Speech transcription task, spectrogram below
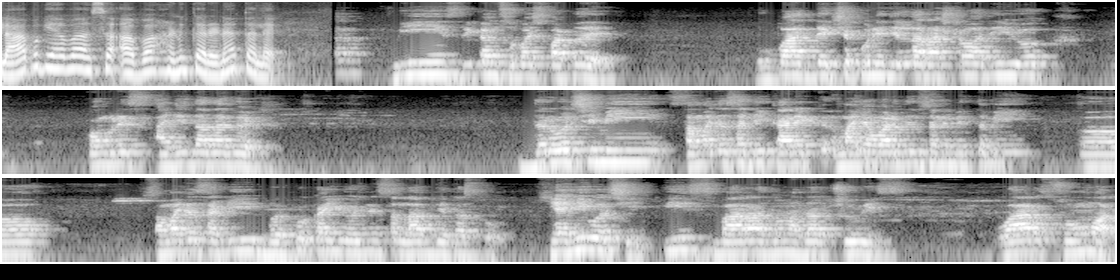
लाभ घ्यावा असं आवाहन करण्यात आलंय. मी श्रीकांत सुभाष पाटोळे उपाध्यक्ष पुणे जिल्हा राष्ट्रवादी युवक काँग्रेस अजितदादा गट. दरवर्षी मी समाजासाठी कार्य माझ्या वाढदिवसानिमित्त मी समाजासाठी भरपूर काही योजनेचा लाभ देत असतो. ह्याही वर्षी तीस बारा दोन हजार चोवीस वार सोमवार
